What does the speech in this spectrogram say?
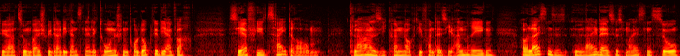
Ja, zum Beispiel da die ganzen elektronischen Produkte, die einfach sehr viel Zeit rauben. Klar, sie können auch die Fantasie anregen, aber meistens leider ist es meistens so,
